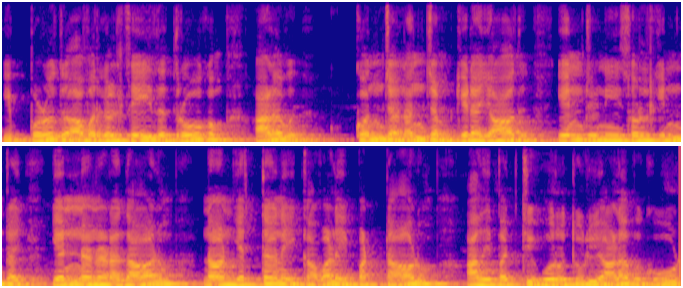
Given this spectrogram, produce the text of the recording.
இப்பொழுது அவர்கள் செய்த துரோகம் அளவு கொஞ்ச நஞ்சம் கிடையாது என்று நீ சொல்கின்றாய். என்ன நடந்தாலும் நான் எத்தனை கவலைப்பட்டாலும் அதை பற்றி ஒரு துளி அளவு கூட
